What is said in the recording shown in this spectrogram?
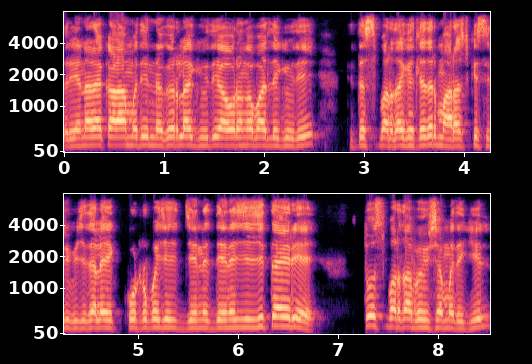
तर येणाऱ्या काळामध्ये नगरला घेऊ दे औरंगाबादला घेऊ दे तिथं स्पर्धा घेतल्या तर महाराष्ट्र केसरी विजेत्याला एक कोटी रुपये जे देण्याची जी तयारी आहे तो स्पर्धा भविष्यामध्ये घेईल.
